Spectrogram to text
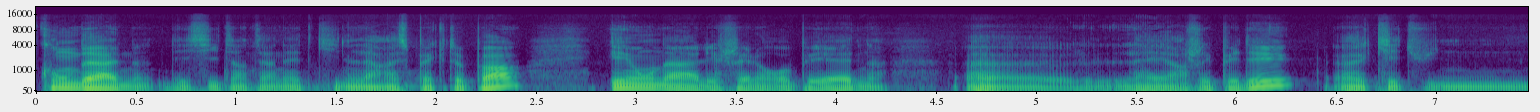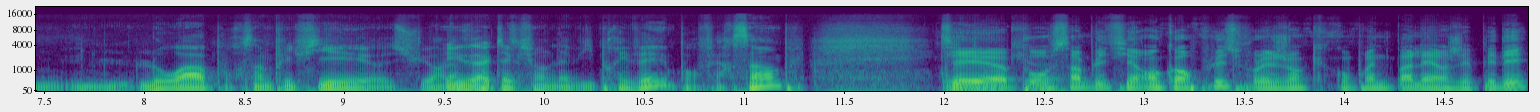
condamne des sites Internet qui ne la respectent pas. Et on a à l'échelle européenne euh, la RGPD, euh, qui est une, une loi pour simplifier euh, sur la protection de la vie privée, pour faire simple. Et donc, pour euh, simplifier encore plus pour les gens qui ne comprennent pas la RGPD.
